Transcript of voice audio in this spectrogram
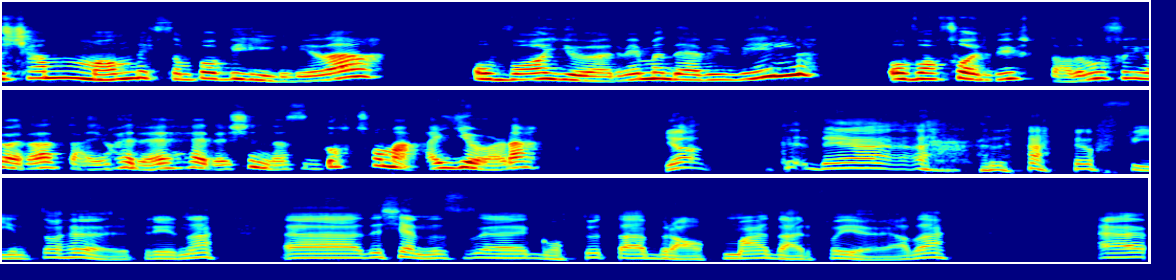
Det kommer man liksom på vil vi det, og hva gjør vi med det vi vil, og hva får vi ut av det, hvorfor gjør jeg dette, ja, herre, herre kjennes godt for meg, jeg gjør det. Ja, det, det, er jo fint å høre, Trine. Eh, det kjennes eh, godt ut, det er bra for meg, derfor gjør jeg det. Eh,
